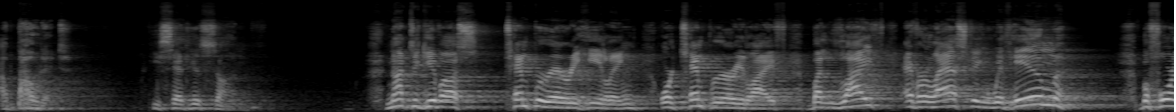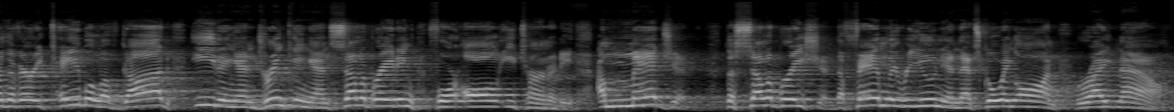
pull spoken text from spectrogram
about it. He sent his son. Not to give us temporary healing or temporary life, but life everlasting with him before the very table of God, eating and drinking and celebrating for all eternity. Imagine the celebration, the family reunion that's going on right now.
